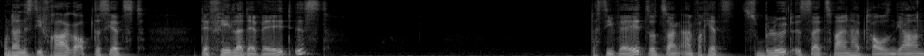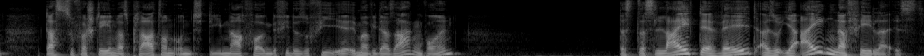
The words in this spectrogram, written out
Und dann ist die Frage, ob das jetzt der Fehler der Welt ist, dass die Welt sozusagen einfach jetzt zu blöd ist, seit zweieinhalbtausend Jahren das zu verstehen, was Platon und die ihm nachfolgende Philosophie ihr immer wieder sagen wollen, dass das Leid der Welt also ihr eigener Fehler ist.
